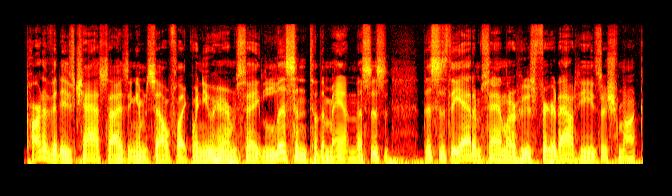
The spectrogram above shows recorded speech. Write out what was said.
part of it is chastising himself. Like when you hear him say, "Listen to the man." This is this is the Adam Sandler who's figured out he's a schmuck.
